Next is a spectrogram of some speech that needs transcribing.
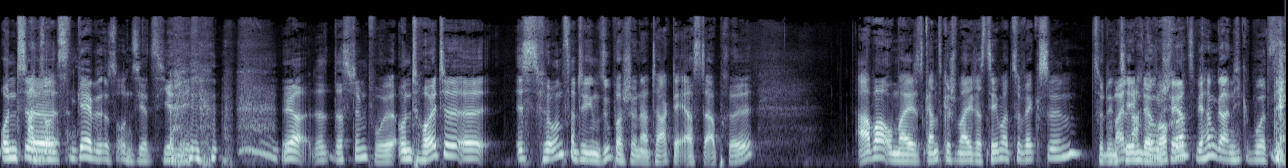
Und äh, ansonsten gäbe es uns jetzt hier nicht. Ja, das, das stimmt wohl. Und heute äh, ist für uns natürlich ein super schöner Tag, der 1. April. Aber um mal jetzt ganz geschmeidig das Thema zu wechseln, zu den Weil, Themen der Achtung, Woche. Scherz, wir haben gar nicht Geburtstag.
